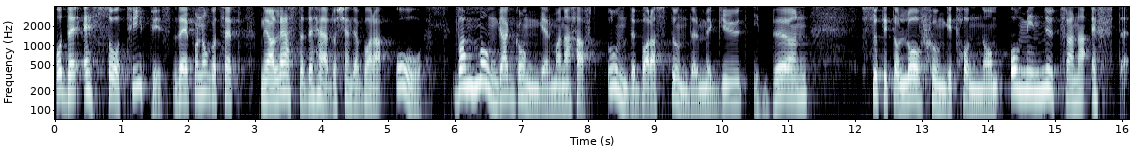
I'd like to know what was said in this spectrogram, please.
Och det är så typiskt. Det är på något sätt, när jag läste det här, då kände jag bara, åh, vad många gånger man har haft underbara stunder med Gud i bön, suttit och lovsjungit honom och minuterna efter,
